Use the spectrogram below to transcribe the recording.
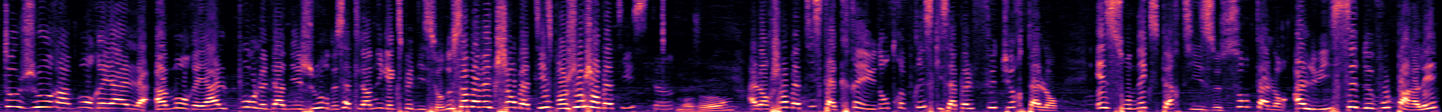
toujours à Montréal, à Montréal pour le dernier jour de cette Learning Expedition. Nous sommes avec Jean-Baptiste. Bonjour Jean-Baptiste. Bonjour. Alors Jean-Baptiste a créé une entreprise qui s'appelle Futur Talent. Et son expertise, son talent à lui, c'est de vous parler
